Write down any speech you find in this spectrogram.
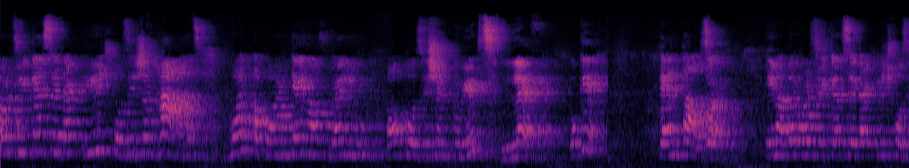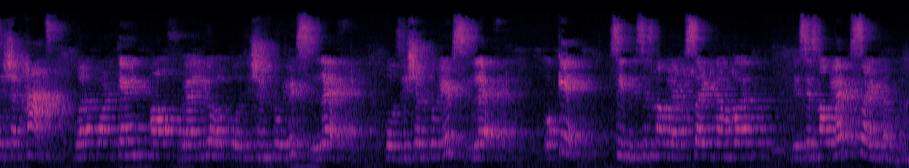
words, we can say that each position has 1 upon 10 of value of position to its left. Okay. 10,000. In other words, we can say that each position has 1 upon 10 of value of position to its left. Position to its left. Okay. See, this is now left side number. This is now left side number.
